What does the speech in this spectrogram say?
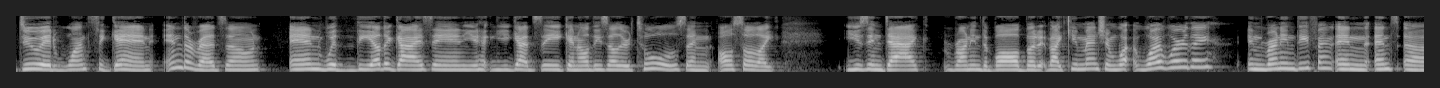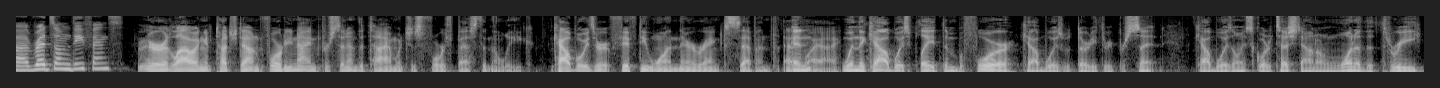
do it once again in the red zone and with the other guys in. You you got Zeke and all these other tools, and also like using Dak running the ball. But like you mentioned, what what were they in running defense in in uh, red zone defense? They're allowing a touchdown 49% of the time, which is fourth best in the league. Cowboys are at 51. They're ranked seventh, And FYI. when the Cowboys played them before, Cowboys were 33%. Cowboys only scored a touchdown on one of the three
